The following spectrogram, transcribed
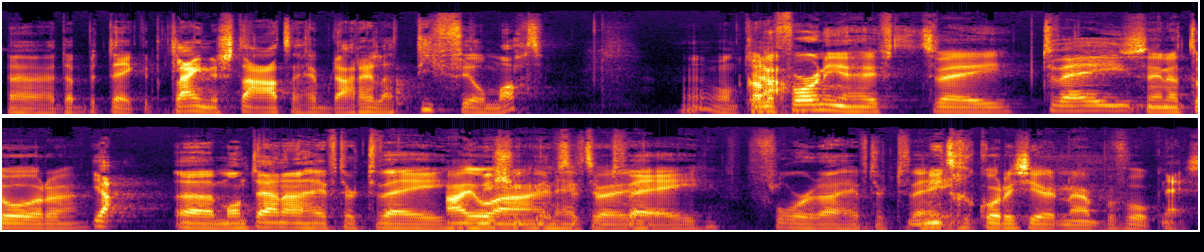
Uh, dat betekent kleine staten hebben daar relatief veel macht. Uh, want, Californië heeft twee, twee senatoren. Ja, uh, Montana heeft er twee. Iowa Michigan heeft, heeft er twee. twee. Florida heeft er twee. Niet gecorrigeerd naar bevolking. Nee.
